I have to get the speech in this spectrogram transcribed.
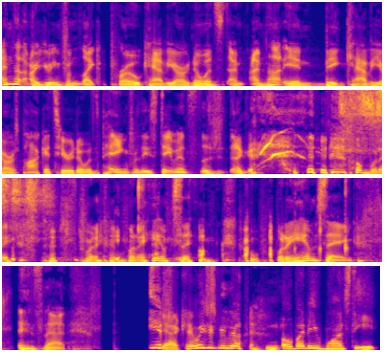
I'm not arguing from like pro caviar. No one's. I'm. I'm not in big caviar's pockets here. No one's paying for these statements. Just, like, what I what I what I am saying what I am saying is that if yeah, can we just be real? Nobody wants to eat.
